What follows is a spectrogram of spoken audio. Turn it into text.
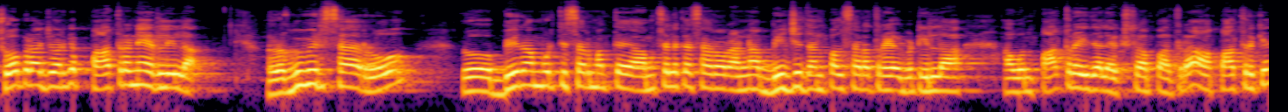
ಶೋಭರಾಜ್ ಅವ್ರಿಗೆ ಪಾತ್ರನೇ ಇರಲಿಲ್ಲ. ರಘುವೀರ್ ಸಾರು ಬೀರಾಮೂರ್ತಿ ಸರ್ ಮತ್ತು ಹಂಸಲೇಖ ಸರ್ ಅವ್ರ ಅಣ್ಣ ಬಿ ಜಿ ಧನ್ಪಾಲ್ ಸರ್ ಹತ್ರ ಹೇಳ್ಬಿಟ್ಟು, ಇಲ್ಲ, ಆ ಒಂದು ಪಾತ್ರ ಇದೆಯಲ್ಲ ಎಕ್ಸ್ಟ್ರಾ ಪಾತ್ರ, ಆ ಪಾತ್ರಕ್ಕೆ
